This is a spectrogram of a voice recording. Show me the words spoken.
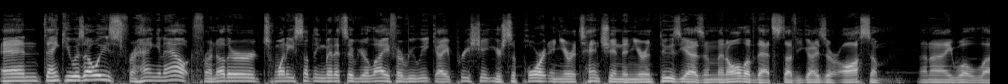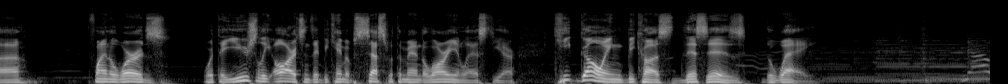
And thank you as always for hanging out for another 20 something minutes of your life every week. I appreciate your support and your attention and your enthusiasm and all of that stuff. You guys are awesome. And I will uh, final words, what they usually are since they became obsessed with The Mandalorian last year. Keep going because this is the way. Now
